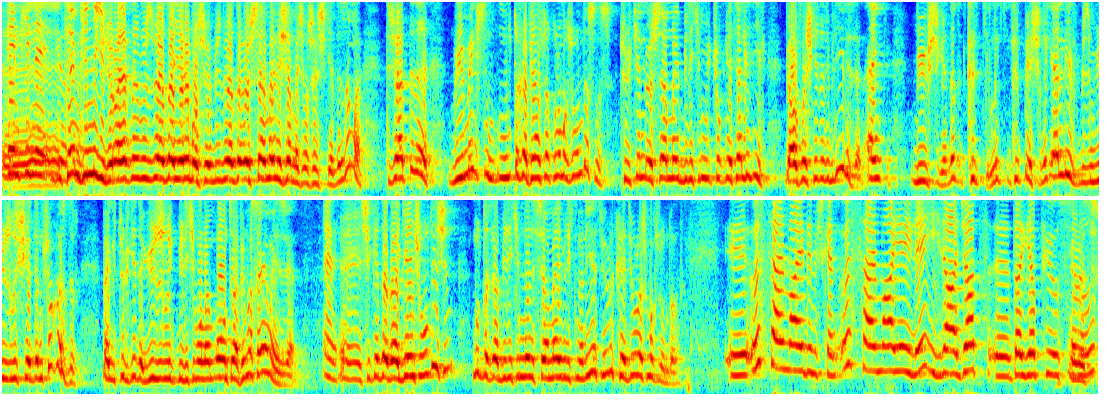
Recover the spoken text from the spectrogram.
e, Temkinli diyorsunuz. temkinli gidiyor. Ayaklarımız biraz daha yere basıyor. Biz biraz daha öz yaşamaya çalışan şirketleriz ama ticarette de büyümek için mutlaka finansman kullanmak zorundasınız. Türkiye'nin öz sermaye birikimi çok yeterli değil. Bir Avrupa şirketleri gibi değiliz yani. En büyük şirketler 40 yıllık, 45 yıllık, 50 yıllık. Bizim 100 yıllık şirketlerimiz çok azdır. Belki Türkiye'de 100 yıllık birikim olan 10 tane firma sayamayız yani. Evet. E, şirketler daha genç olduğu için mutlaka birikimleri, sermaye birikimleri yetmiyor. Krediye ulaşmak zorundalar. Ee, öz sermaye demişken öz sermaye ile ihracat e, da yapıyorsunuz.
